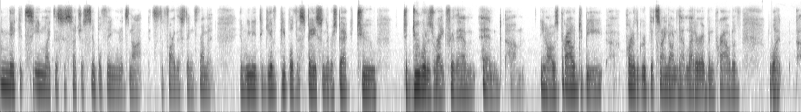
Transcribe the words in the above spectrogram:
make it seem like this is such a simple thing when it's not, it's the farthest thing from it. And we need to give people the space and the respect to to do what is right for them. And um, you know, I was proud to be uh, part of the group that signed on to that letter. I've been proud of what uh,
